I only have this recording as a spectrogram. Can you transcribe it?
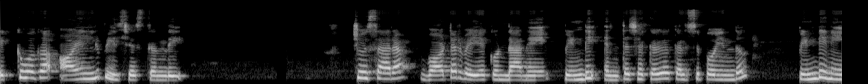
ఎక్కువగా ఆయిల్ని పీల్చేస్తుంది. చూసారా? వాటర్ వేయకుండానే పిండి ఎంత చక్కగా కలిసిపోయిందో? పిండిని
